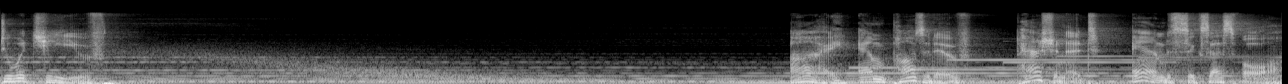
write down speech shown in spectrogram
to achieve. I am positive, passionate, and successful.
